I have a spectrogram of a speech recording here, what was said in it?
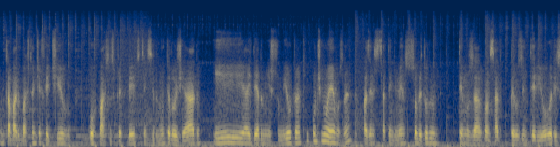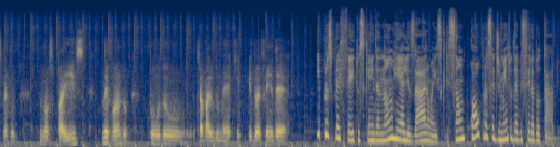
um trabalho bastante efetivo por parte dos prefeitos, tem sido muito elogiado. E a ideia do ministro Milton é que continuemos né, fazendo esses atendimentos, sobretudo temos avançado pelos interiores né, do, do nosso país, levando todo o trabalho do MEC e do FNDE. E para os prefeitos que ainda não realizaram a inscrição, qual procedimento deve ser adotado?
